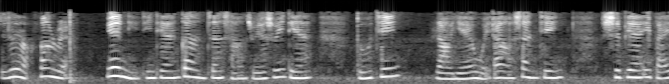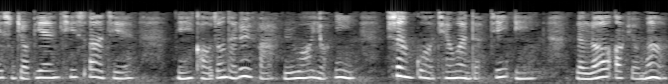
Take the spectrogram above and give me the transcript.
直了放蕊，愿你今天更珍赏主耶稣一点。读经，老爷我要圣经。诗篇一百一十九篇七十二节，你口中的律法与我有益，胜过千万的金银。The law of your mouth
